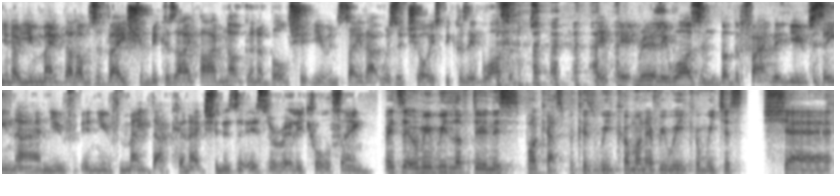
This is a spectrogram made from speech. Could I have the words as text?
you know you make that observation because I, i'm not going to bullshit you and say that was a choice because it wasn't. It, it, really wasn't. But the fact that you've seen that and you've and you've made that connection is, is a really cool thing. It's i mean we love doing this podcast because we come on every week and we just share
